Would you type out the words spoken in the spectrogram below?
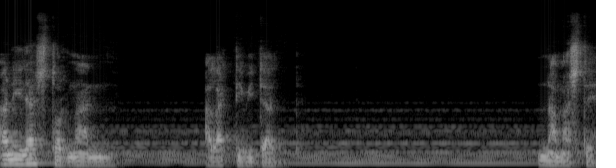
aniràs tornant a l'activitat. Namaste.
